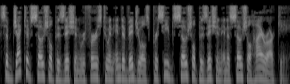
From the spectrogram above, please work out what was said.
Subjective social position refers to an individual's perceived social position in a social hierarchy.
